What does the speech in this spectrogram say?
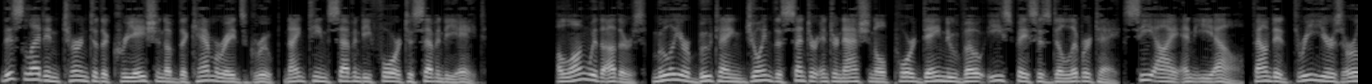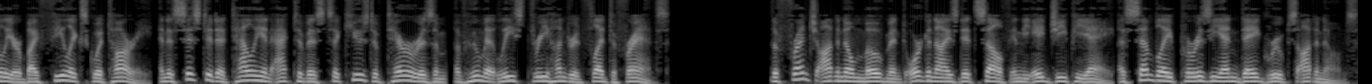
This led in turn to the creation of the Camarades Group 1974 -78. Along with others, Moulier-Boutang joined the Centre International pour des Nouveaux Espaces de Liberté founded three years earlier by Félix Guattari, and assisted Italian activists accused of terrorism, of whom at least 300 fled to France. The French autonome movement organized itself in the AGPA Assemblée Parisienne des Groupes Autonomes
